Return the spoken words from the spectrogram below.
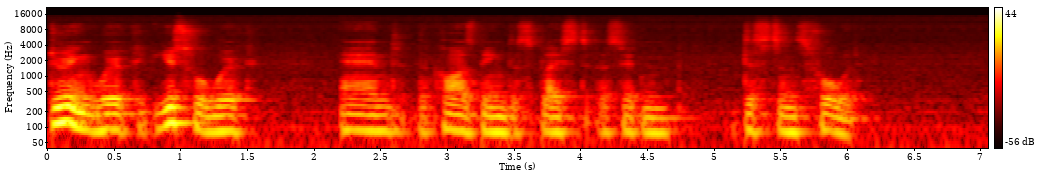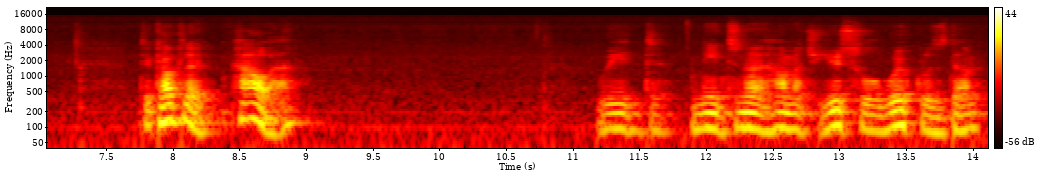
doing work, useful work, and the car is being displaced a certain distance forward. To calculate power, we'd need to know how much useful work was done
